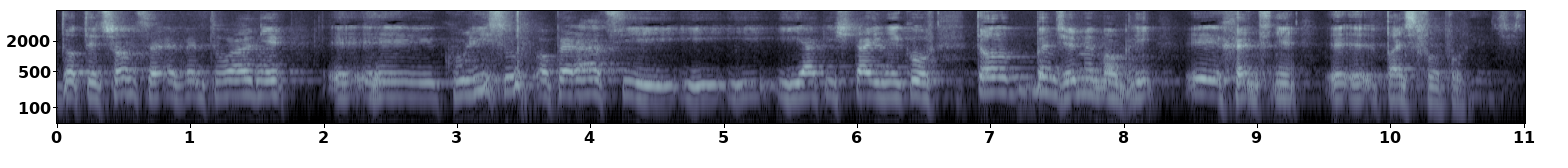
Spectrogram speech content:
dotyczące ewentualnie y, y, kulisów operacji i, i, i jakichś tajników, to będziemy mogli y, chętnie Państwu opowiedzieć.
